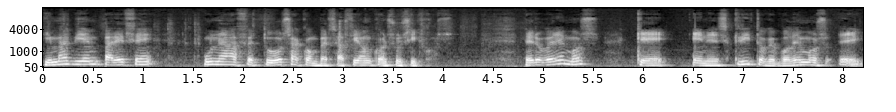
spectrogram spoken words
y más bien parece una afectuosa conversación con sus hijos. Pero veremos que en escrito que podemos eh,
